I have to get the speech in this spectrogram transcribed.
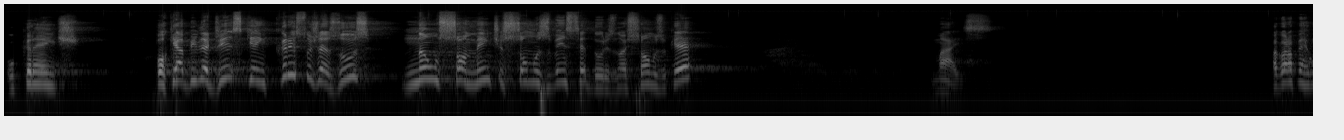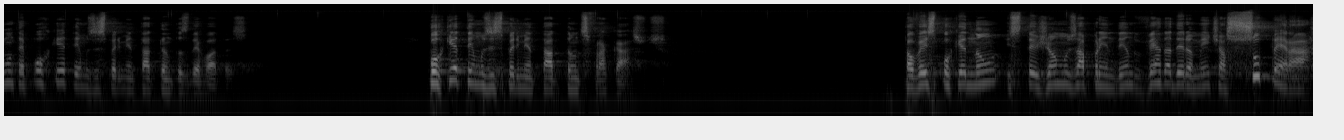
o crente. Porque a Bíblia diz que em Cristo Jesus não somente somos vencedores, nós somos o quê? Mais. Agora a pergunta é: por que temos experimentado tantas derrotas? Por que temos experimentado tantos fracassos? Talvez porque não estejamos aprendendo verdadeiramente a superar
